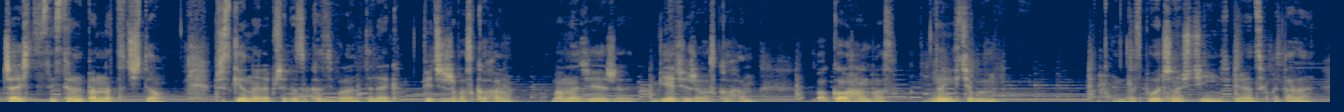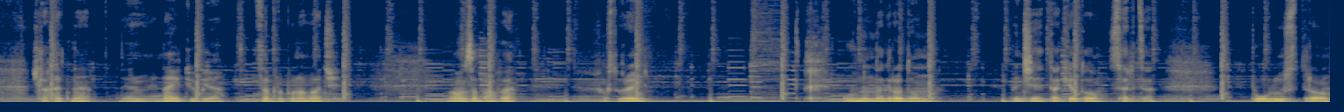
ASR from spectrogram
Cześć, z tej strony Pan Natocito. Wszystkiego najlepszego z okazji walentynek. Wiecie, że Was kocham. Mam nadzieję, że wiecie, że Was kocham, bo kocham Was. No i chciałbym dla społeczności zbierających metale szlachetne y, na YouTubie zaproponować małą zabawę, w której główną nagrodą będzie takie oto serce. Pół lustro,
